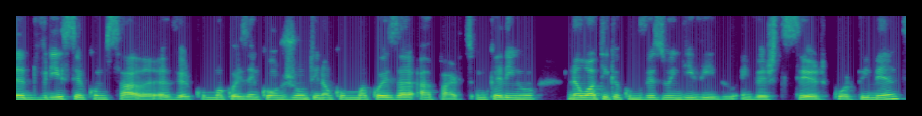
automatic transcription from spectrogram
uh, deveria ser começada a ver como uma coisa em conjunto e não como uma coisa à parte. Um bocadinho na ótica como vês o indivíduo, em vez de ser corpo e mente,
